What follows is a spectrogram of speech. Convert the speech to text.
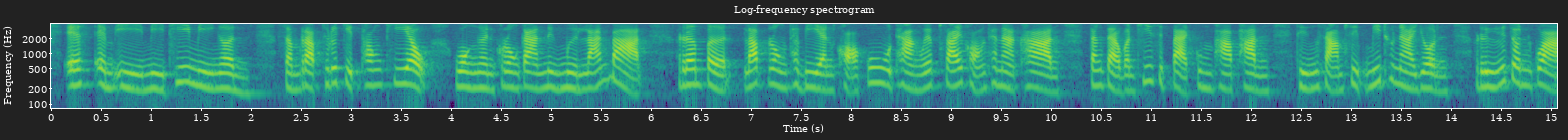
ำ SME มีที่มีเงินสำหรับธุรกิจท่องเที่ยว วงเงินโครงการ 10,000 ล้านบาท เริ่มเปิดรับลงทะเบียนขอกู้ทางเว็บไซต์ของธนาคาร ตั้งแต่วันที่ 18 กุมภาพันธ์ ถึง 30 มิถุนายน หรือจนกว่า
